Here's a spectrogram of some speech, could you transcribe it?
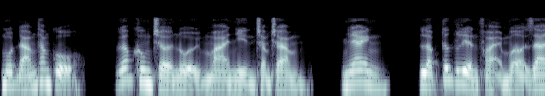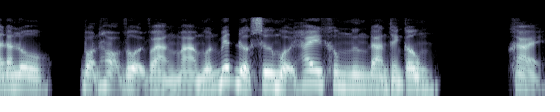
một đám thăm cổ, gấp không chờ nổi mà nhìn chằm chằm, nhanh, lập tức liền phải mở ra đan lô, bọn họ vội vàng mà muốn biết được sư muội hay không ngưng đan thành công. Khải.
